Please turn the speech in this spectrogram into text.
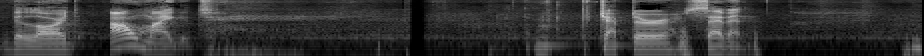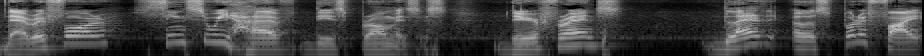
the Lord Almighty. Chapter 7 Therefore, since we have these promises, dear friends, let us purify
